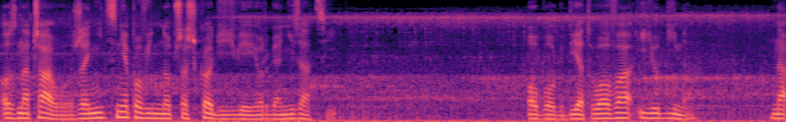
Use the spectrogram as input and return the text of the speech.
oznaczało, że nic nie powinno przeszkodzić w jej organizacji. Obok Diatłowa i Judina na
